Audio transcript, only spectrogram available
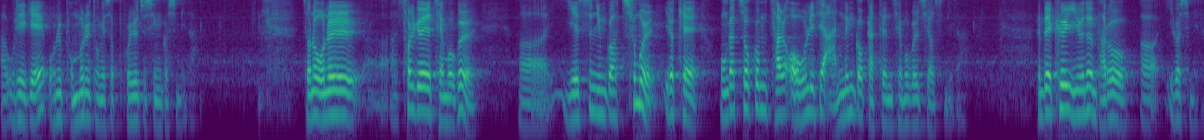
아, 우리에게 오늘 본문을 통해서 보여주신 것입니다. 저는 오늘 어, 설교의 제목을 어, 예수님과 춤을 이렇게 뭔가 조금 잘 어울리지 않는 것 같은 제목을 지었습니다. 근데 그 이유는 바로 어, 이것입니다.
